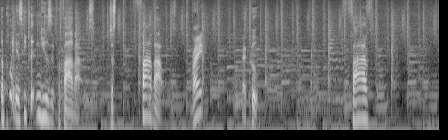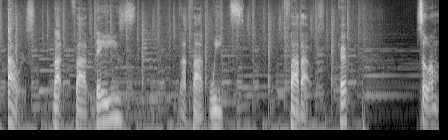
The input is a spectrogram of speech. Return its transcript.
the point is he couldn't use it for five hours. Just five hours, right? Okay, cool. Five hours, not five days, not five weeks, five hours. Okay. So I'm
